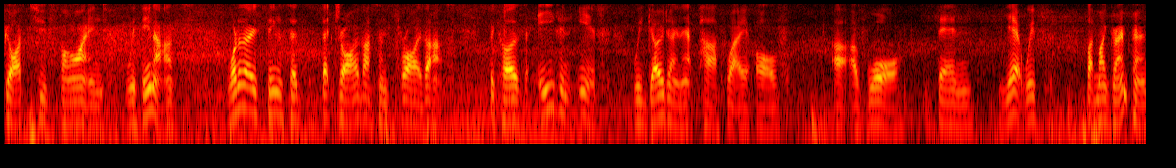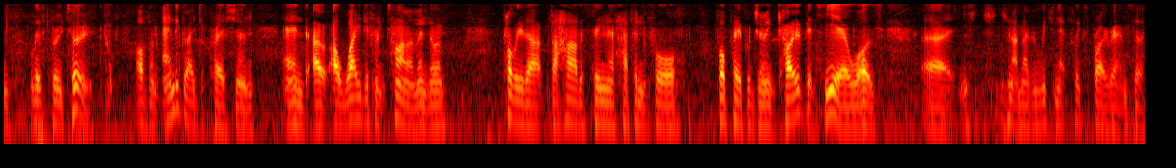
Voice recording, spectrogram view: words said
got to find within us what are those things that, that drive us and thrive us. Because even if we go down that pathway of uh, of war, then yeah, we've like my grandparents lived through two of them and a Great Depression and a, a way different time. I mean, the, probably the, the hardest thing that happened for for people during COVID here was, uh, you know, maybe which Netflix programs to,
